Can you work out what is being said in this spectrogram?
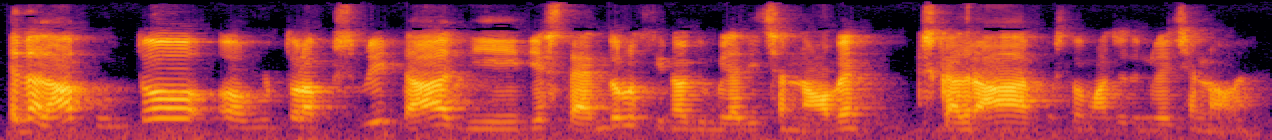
e da là appunto ho avuto la possibilità di, di estenderlo fino al 2019, scadrà questo maggio 2019.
